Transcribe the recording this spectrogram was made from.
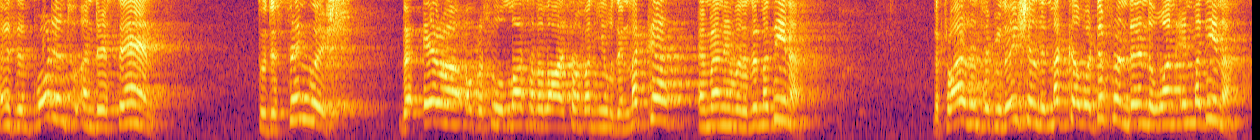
And it's important to understand, to distinguish the era of Rasulullah when he was in Mecca and when he was in Medina. The trials and tribulations in Mecca were different than the one in Medina.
